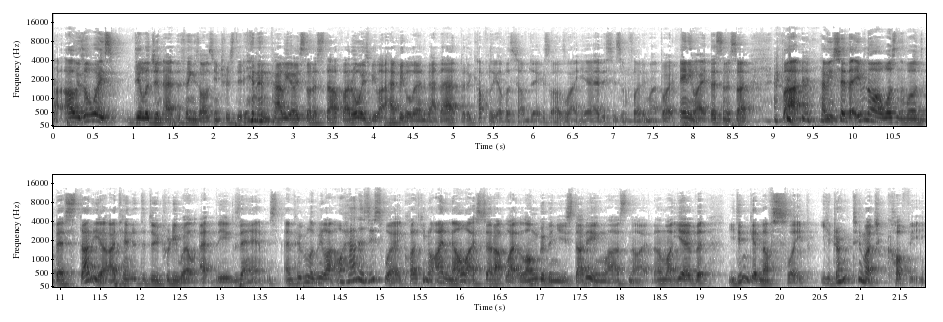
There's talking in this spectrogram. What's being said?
I was always diligent at the things I was interested in and paleo sort of stuff. I'd always be like happy to learn about that, but a couple of the other subjects, I was like, yeah, this isn't floating my boat. Anyway, that's an aside. But having said that, even though I wasn't the world's best studier, I tended to do pretty well at the exams. And people would be like, oh, how does this work? Like, you know, I know I sat up like longer than you studying last night. And I'm like, yeah, but you didn't get enough sleep, you drank too much coffee,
